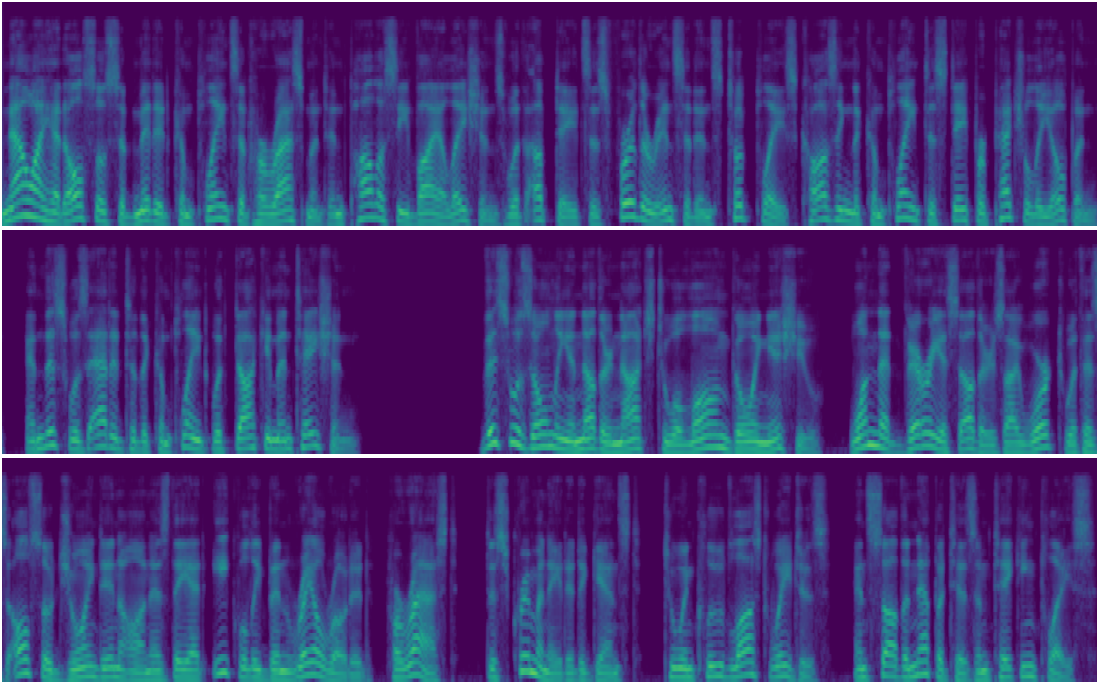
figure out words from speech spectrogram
Now I had also submitted complaints of harassment and policy violations with updates as further incidents took place, causing the complaint to stay perpetually open, and this was added to the complaint with documentation. This was only another notch to a long going issue, one that various others I worked with has also joined in on as they had equally been railroaded, harassed, discriminated against, to include lost wages, and saw the nepotism taking place.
